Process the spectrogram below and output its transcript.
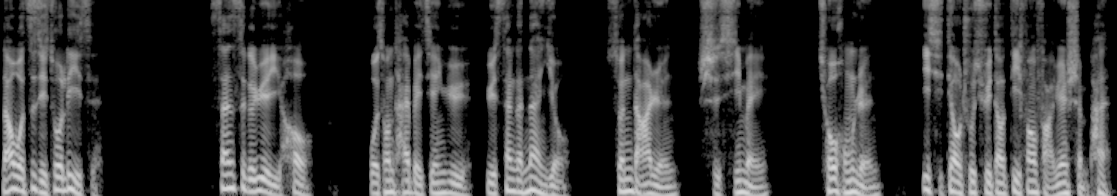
拿我自己做例子，三四个月以后，我从台北监狱与三个难友孙达仁、史习梅、邱红仁一起调出去到地方法院审判。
